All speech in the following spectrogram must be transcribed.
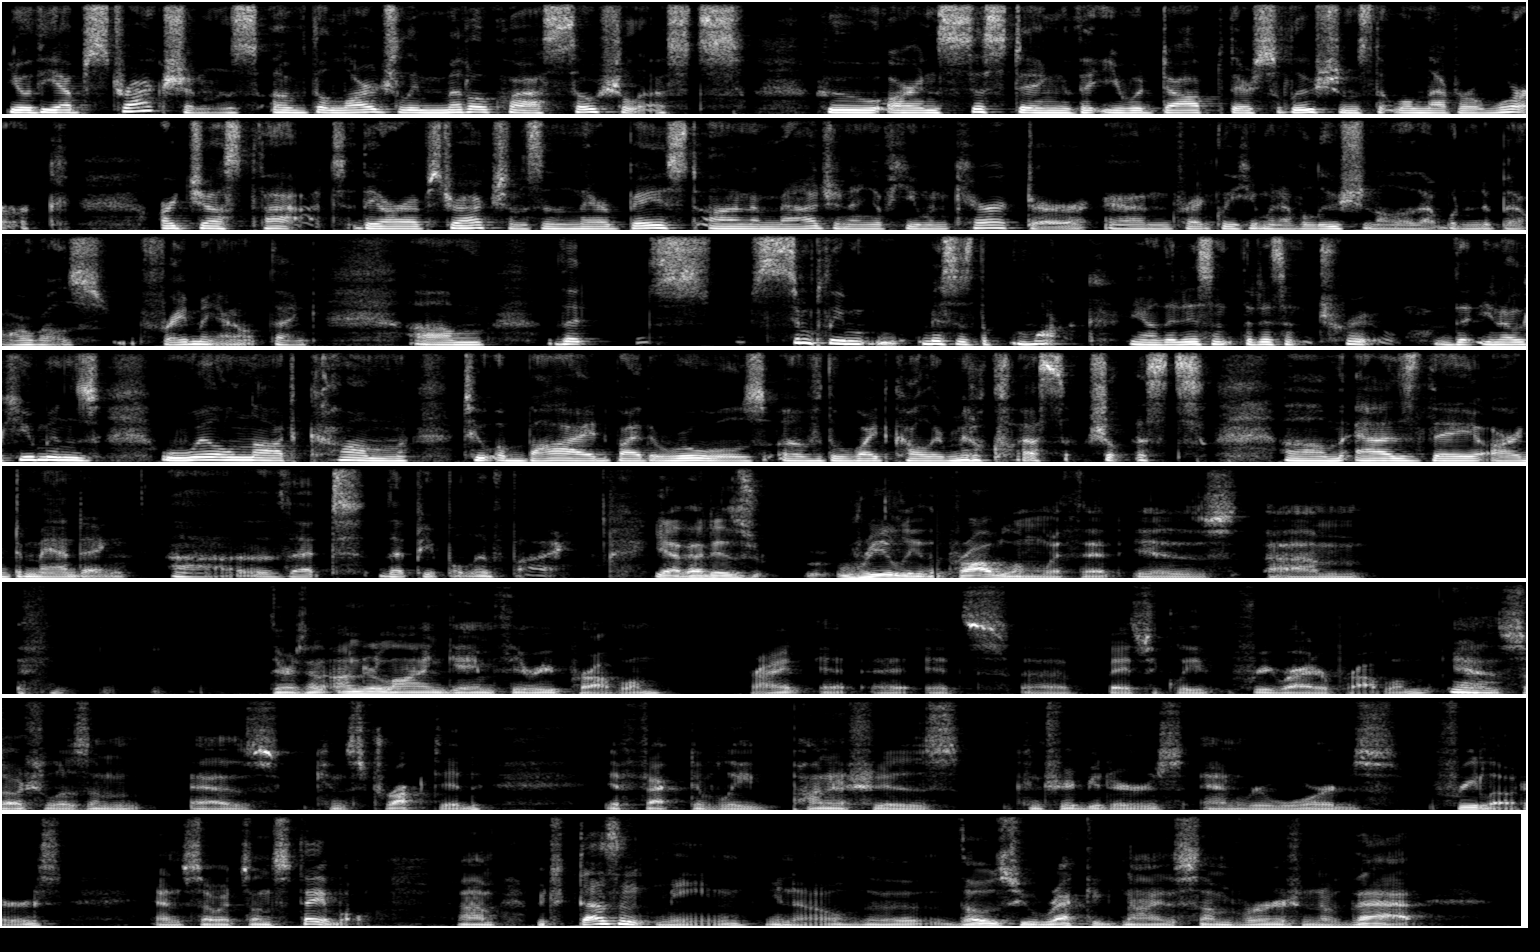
you know, the abstractions of the largely middle class socialists who are insisting that you adopt their solutions that will never work are just that. They are abstractions and they're based on an imagining of human character and frankly human evolution, although that wouldn't have been Orwell's framing, I don't think, um, that simply misses the mark. You know, that isn't, that isn't true. That, you know, humans will not come to abide by the rules of the white collar middle class socialists um, as they are demanding uh, that, that people live by. Yeah, that is really the problem with it is, um, there's an underlying game theory problem, right? It, it's uh, basically free rider problem, yeah. and socialism, as constructed, effectively punishes contributors and rewards freeloaders, and so it's unstable. Um, which doesn't mean, you know, the those who recognize some version of that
